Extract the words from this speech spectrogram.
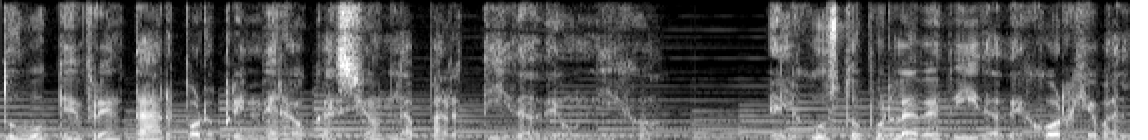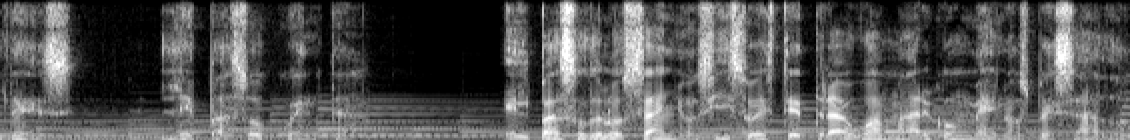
tuvo que enfrentar por primera ocasión la partida de un hijo. El gusto por la bebida de Jorge Valdés le pasó cuenta. El paso de los años hizo este trago amargo menos pesado,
